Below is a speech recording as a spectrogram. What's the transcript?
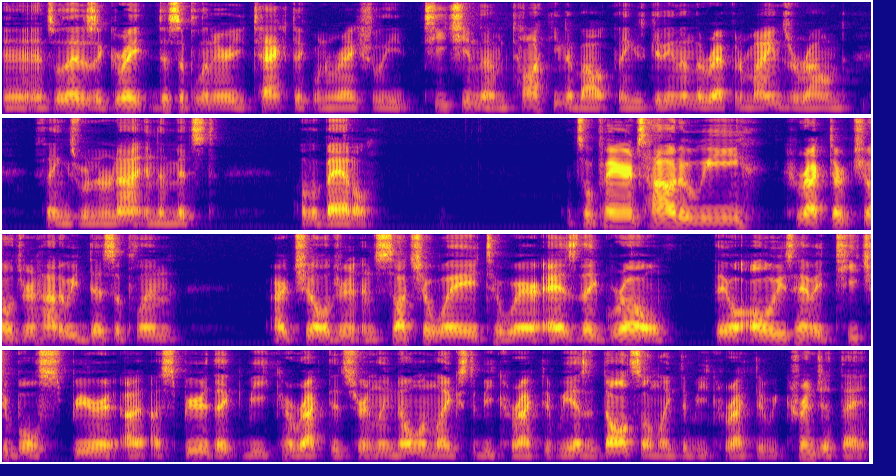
And, and so that is a great disciplinary tactic when we're actually teaching them talking about things getting them to wrap their minds around things when we're not in the midst of a battle and so parents how do we correct our children? How do we discipline our children in such a way to where as they grow, they will always have a teachable spirit, a, a, spirit that can be corrected. Certainly, no one likes to be corrected. We as adults don't like to be corrected. We cringe at that.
